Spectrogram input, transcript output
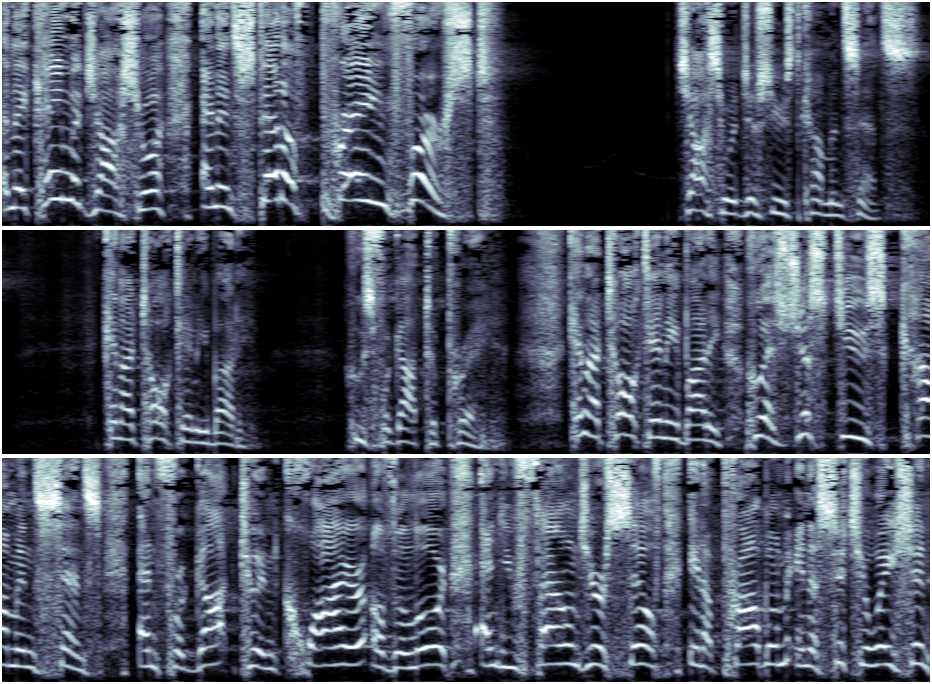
and they came to Joshua, and instead of praying first, Joshua just used common sense. Can I talk to anybody? who's forgot to pray? Can I talk to anybody who has just used common sense and forgot to inquire of the Lord and you found yourself in a problem, in a situation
